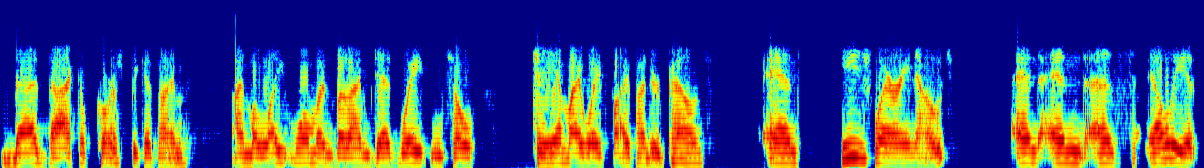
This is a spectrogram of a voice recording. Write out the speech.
bad back, of course, because I'm I'm a light woman, but I'm dead weight, and so to him I weigh 500 pounds, and he's wearing out. And and as Elliott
